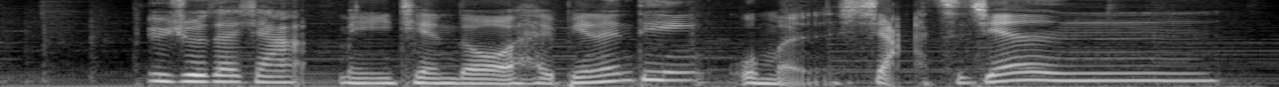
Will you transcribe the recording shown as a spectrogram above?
预祝大家每一天都 happy landing，我们下次见。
